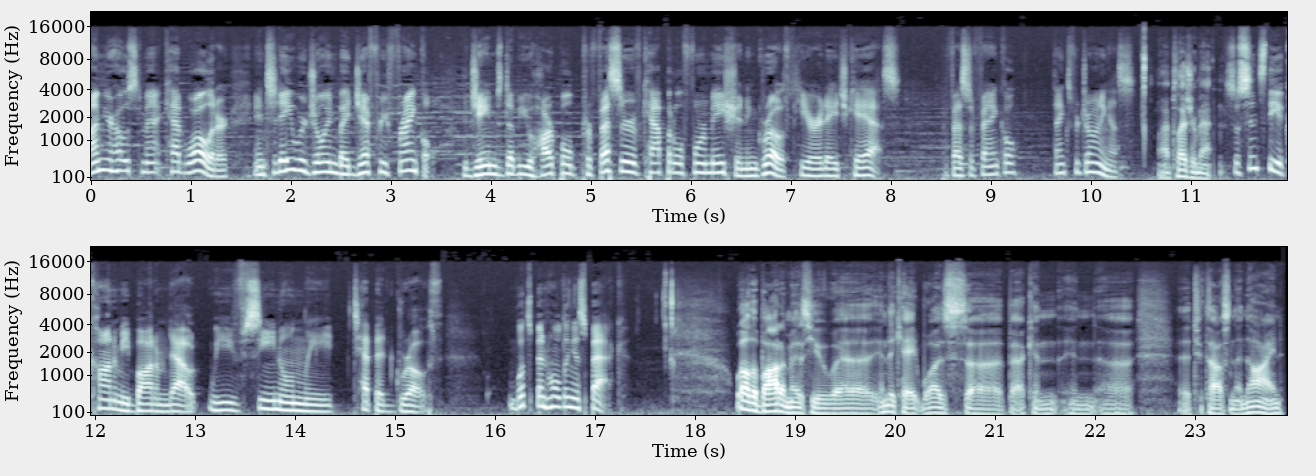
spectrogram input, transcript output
I'm your host, Matt Cadwallader, and today we're joined by Jeffrey Frankel, the James W. Harpel Professor of Capital Formation and Growth here at HKS. Professor Frankel, thanks for joining us. My pleasure, Matt. So, since the economy bottomed out, we've seen only tepid growth. What's been holding us back? Well, the bottom, as you uh, indicate, was uh, back in in uh, 2009,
